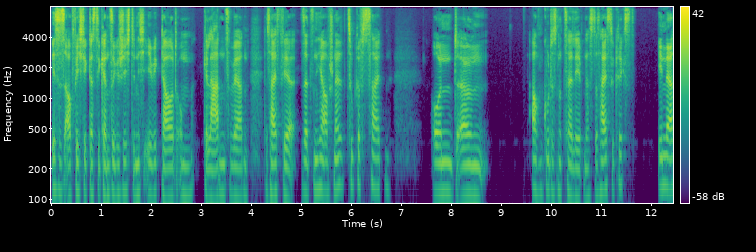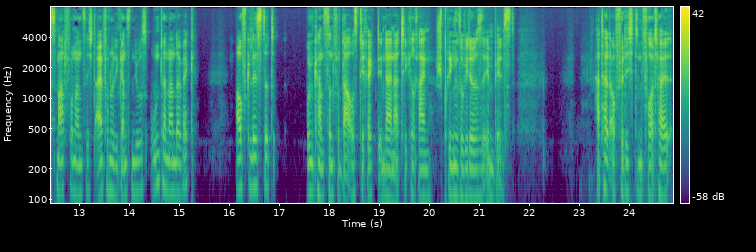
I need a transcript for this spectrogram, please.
ist es auch wichtig, dass die ganze Geschichte nicht ewig dauert, um geladen zu werden. Das heißt, wir setzen hier auf schnelle Zugriffszeiten und ähm, auch ein gutes Nutzererlebnis. Das heißt, du kriegst in der Smartphone-Ansicht einfach nur die ganzen News untereinander weg, aufgelistet und kannst dann von da aus direkt in deinen Artikel reinspringen, so wie du das eben willst. Hat halt auch für dich den Vorteil,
